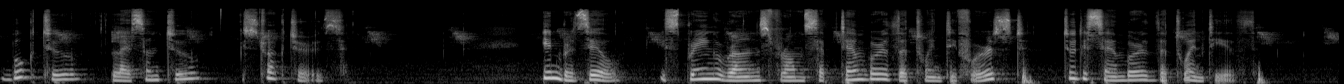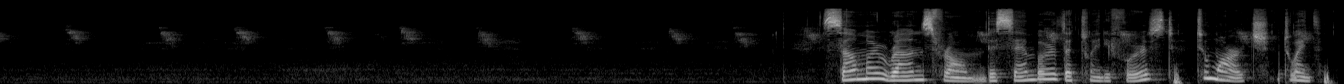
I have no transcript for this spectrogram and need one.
Book 2, Lesson 2 Structures. In Brazil, spring runs from September the 21st to December the 20th. Summer runs from December the 21st to March 20th.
